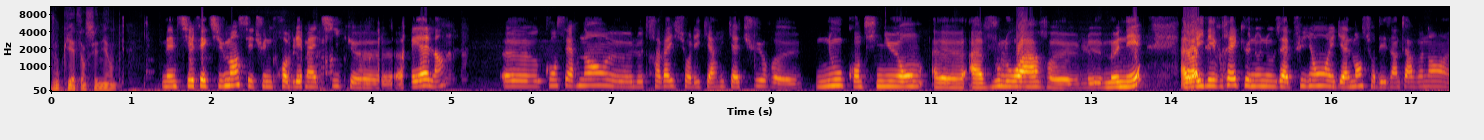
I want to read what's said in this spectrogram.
vous qui êtes enseignante? Même si effectivement c'est une problématique euh, réelle, hein, euh, concernant euh, le travail sur les caricatures, nous continuons à vouloir le mener. Alors, il est vrai que nous nous appuyons également sur des intervenants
